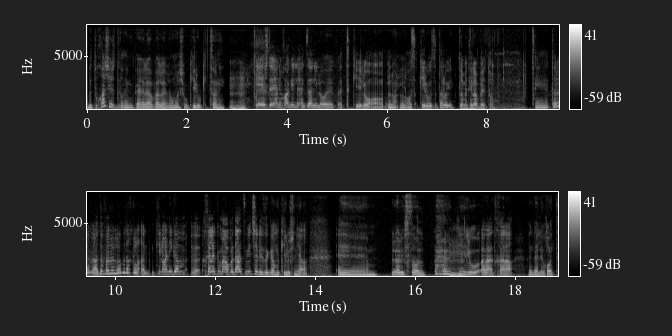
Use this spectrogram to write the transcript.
בטוחה שיש דברים כאלה אבל לא משהו כאילו קיצוני. מהמם. יש אני יכולה להגיד את זה אני לא אוהבת כאילו לא לא עושה כאילו זה תלוי. את לא מטילה וטו. אה, תלוי מאוד אבל לא בדרך כלל כאילו אני גם אה, חלק מהעבודה העצמית שלי זה גם כאילו שנייה אה, לא לפסול כאילו על ההתחלה רגע לראות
